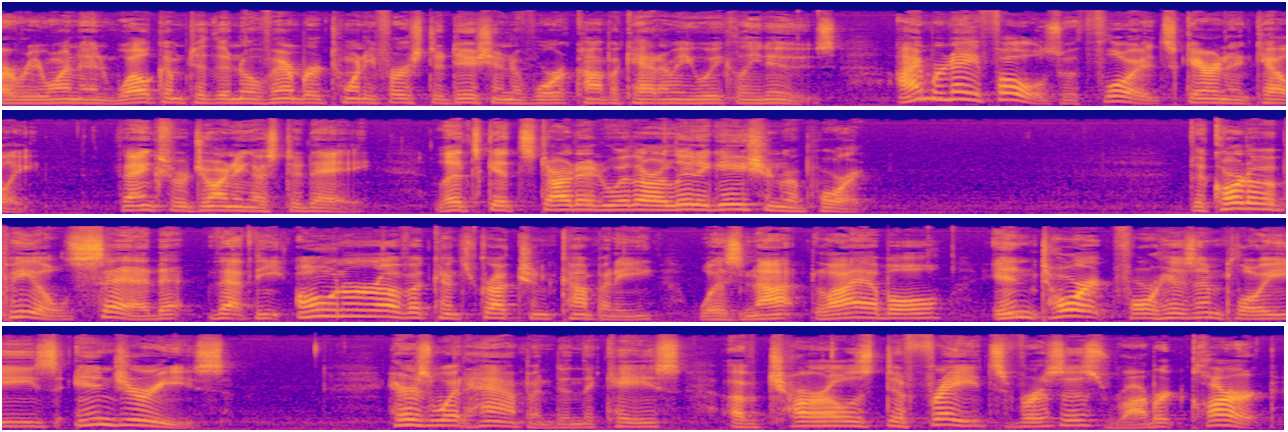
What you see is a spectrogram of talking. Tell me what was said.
everyone, and welcome to the November 21st edition of Work Comp Academy Weekly News. I'm Renee Foles with Floyd, Skeren, and Kelly. Thanks for joining us today. Let's get started with our litigation report. The Court of Appeals said that the owner of a construction company was not liable in tort for his employees' injuries. Here's what happened in the case of Charles DeFreites versus Robert Clark.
